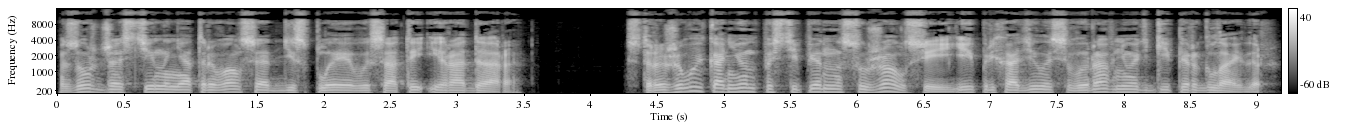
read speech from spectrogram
взор Джастины не отрывался от дисплея высоты и радара. Сторожевой каньон постепенно сужался, и ей приходилось выравнивать гиперглайдер.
